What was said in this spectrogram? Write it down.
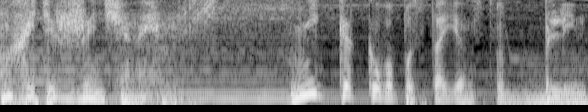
Ох, эти женщины! Никакого постоянства, блин!»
